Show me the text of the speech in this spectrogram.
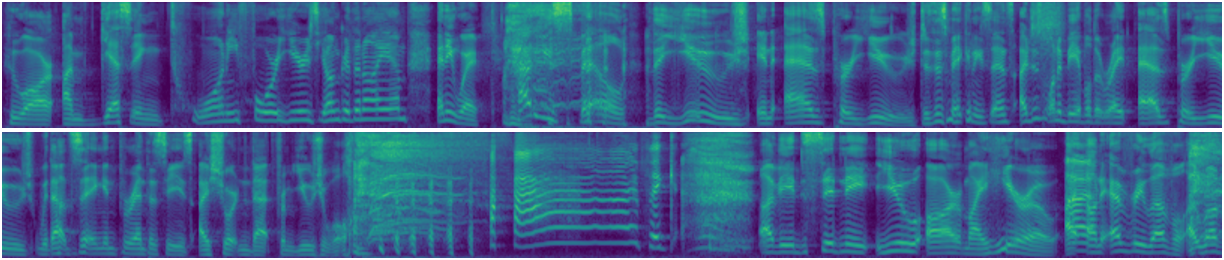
who are, I'm guessing, 24 years younger than I am. Anyway, how do you spell the usual in as per usual? Does this make any sense? I just want to be able to write as per usual without saying in parentheses, I shortened that from usual. I think I mean, Sydney, you are my hero I, I- on every level. I love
